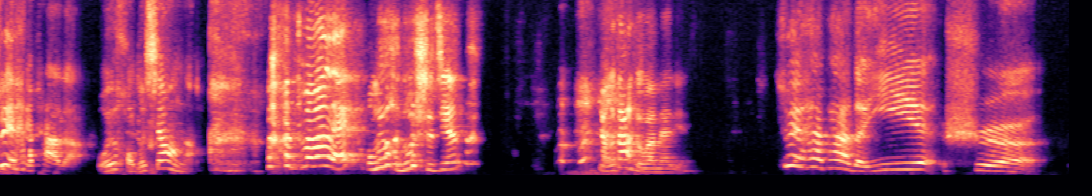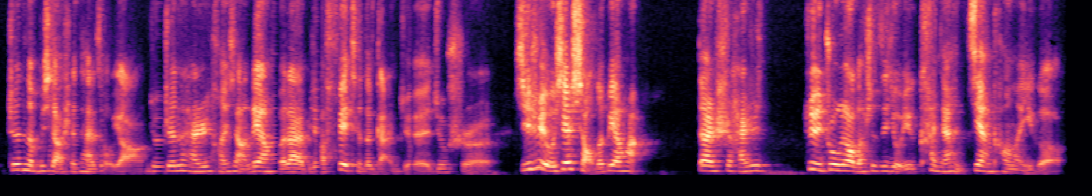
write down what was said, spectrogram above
最害怕的，我有好多项呢。慢慢来，我们有很多时间。两个大头吧，Maddie。最害怕的一是真的不想身材走样，就真的还是很想练回来比较 fit 的感觉，就是即使有一些小的变化，但是还是。最重要的是自己有一个看起来很健康的一个，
